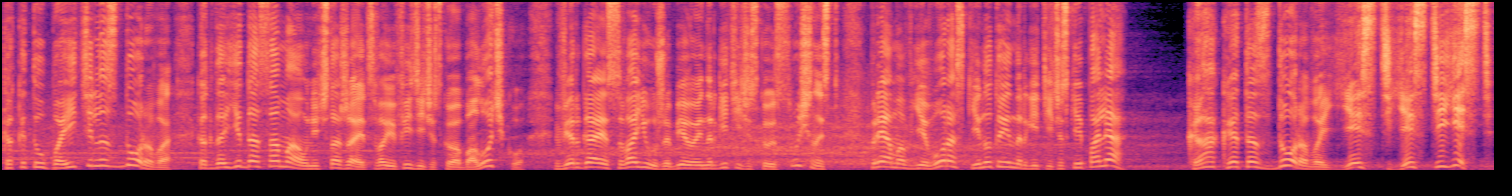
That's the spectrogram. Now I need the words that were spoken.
как это упоительно здорово, когда еда сама уничтожает свою физическую оболочку, вергая свою же биоэнергетическую сущность прямо в его раскинутые энергетические поля. Как это здорово! Есть, есть и есть!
